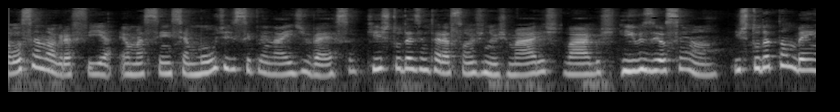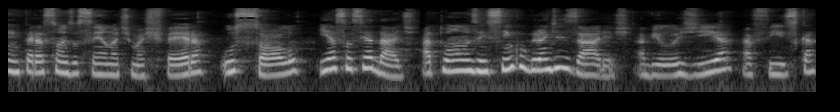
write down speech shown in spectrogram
A oceanografia é uma ciência multidisciplinar e diversa que estuda as interações nos mares, lagos, rios e oceano. Estuda também interações oceano-atmosfera, o solo e a sociedade. Atuamos em cinco grandes áreas: a biologia, a física,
